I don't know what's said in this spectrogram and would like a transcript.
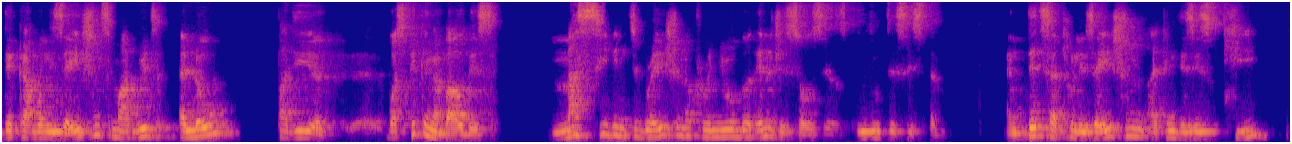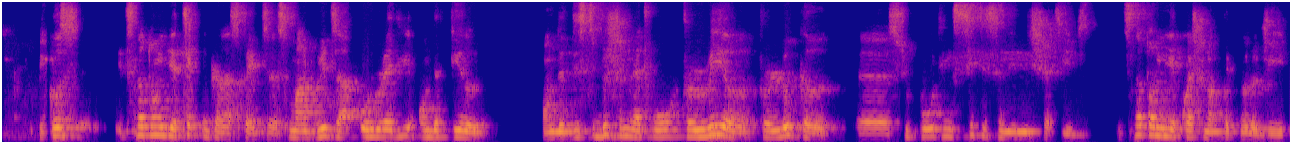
decarbonization, smart grids allow, Paddy uh, was speaking about this, massive integration of renewable energy sources into the system. And decentralization, I think this is key because it's not only a technical aspect, uh, smart grids are already on the field, on the distribution network for real, for local, uh, supporting citizen initiatives it's not only a question of technology,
